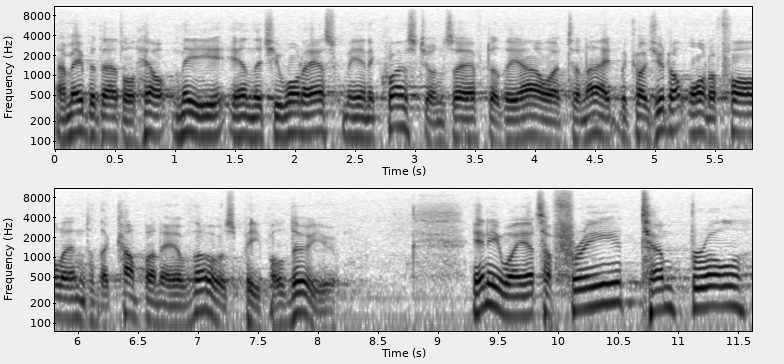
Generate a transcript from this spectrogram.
Now, maybe that'll help me in that you won't ask me any questions after the hour tonight because you don't want to fall into the company of those people, do you? Anyway, it's a free, temporal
